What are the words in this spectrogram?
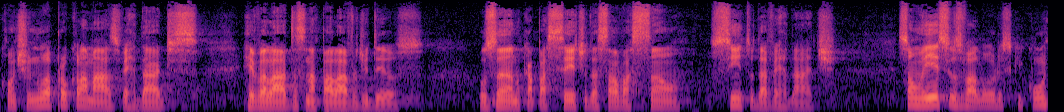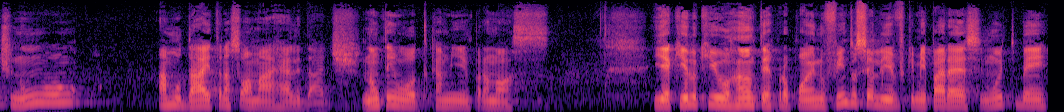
continua a proclamar as verdades reveladas na palavra de Deus, usando o capacete da salvação, o cinto da verdade. São esses os valores que continuam a mudar e transformar a realidade. Não tem outro caminho para nós. E aquilo que o Hunter propõe no fim do seu livro, que me parece muito bem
